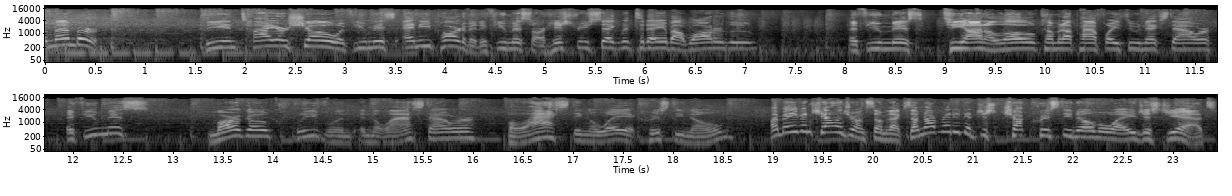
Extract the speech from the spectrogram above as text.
Remember, the entire show, if you miss any part of it, if you miss our history segment today about Waterloo, if you miss Tiana Lowe coming up halfway through next hour, if you miss Margot Cleveland in the last hour blasting away at Kristi Noem, I may even challenge her on some of that because I'm not ready to just chuck Kristi Noem away just yet.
